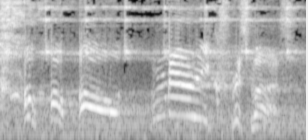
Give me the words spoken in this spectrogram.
Ho, ho, ho! Merry Christmas!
